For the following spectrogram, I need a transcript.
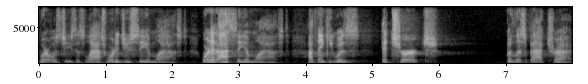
Where was Jesus last? Where did you see him last? Where did I see him last? I think he was at church. But let's backtrack.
